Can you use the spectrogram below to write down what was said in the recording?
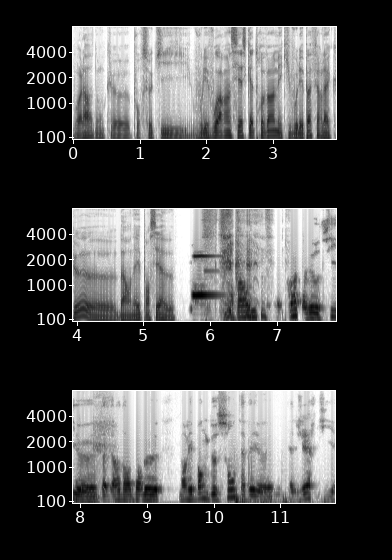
voilà, donc euh, pour ceux qui voulaient voir un CS80 mais qui voulaient pas faire la queue, euh, bah, on avait pensé à eux. En parlant du CS80, tu avais aussi, euh, dans, dans le, dans les banques de son, tu avais Michael qui,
